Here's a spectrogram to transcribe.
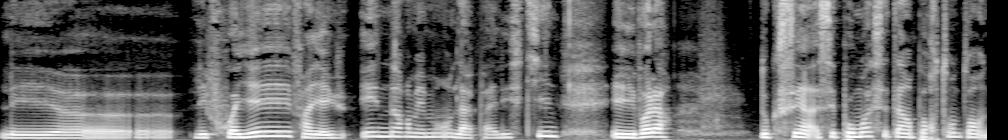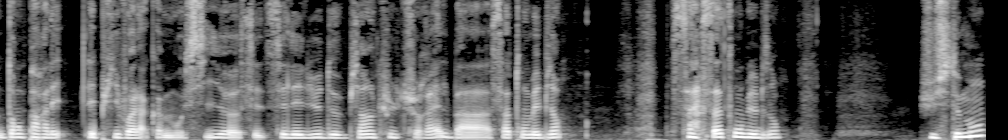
les, les foyers, enfin il y a eu énormément de la Palestine, et voilà. Donc c'est pour moi c'était important d'en parler. Et puis voilà, comme aussi c'est les lieux de biens culturels, bah ça tombait bien. Ça, ça tombait bien. Justement,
